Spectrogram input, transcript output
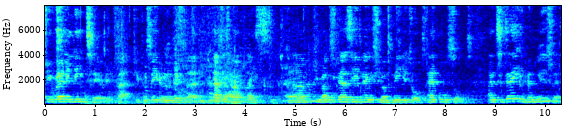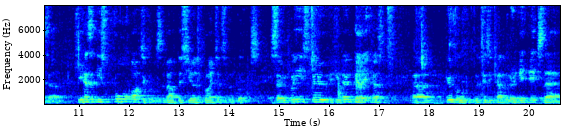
she rarely leads here, in fact. You can see her in the middle there. That is her place. Um, she runs jazz evenings, she runs media talks, and all sorts. And today in her newsletter, she has at least four articles about this year's writers and books. So please do, if you don't get it, just Google the Chiswick calendar, it, it's there.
